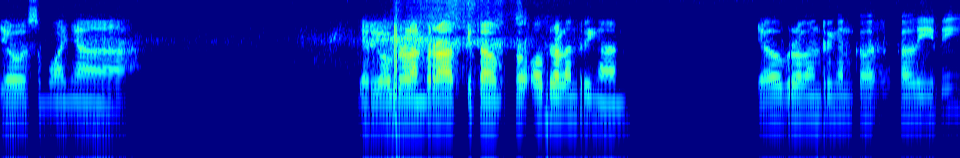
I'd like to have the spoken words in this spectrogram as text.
Yo semuanya. Dari obrolan berat kita ke obrolan ringan. Ya obrolan ringan kali ini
